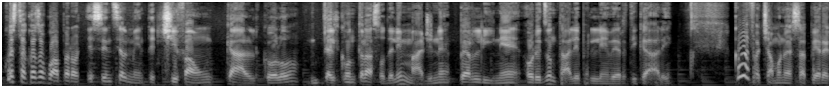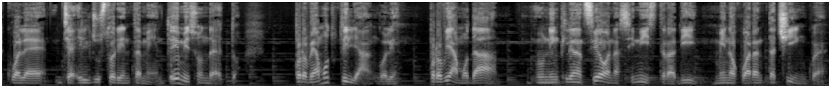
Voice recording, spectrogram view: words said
Questa cosa qua però essenzialmente ci fa un calcolo del contrasto dell'immagine per linee orizzontali e per linee linee verticali. Come facciamo noi a sapere qual è cioè, il giusto orientamento? Io mi sono detto, proviamo tutti gli angoli, proviamo da un'inclinazione a sinistra di meno 45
